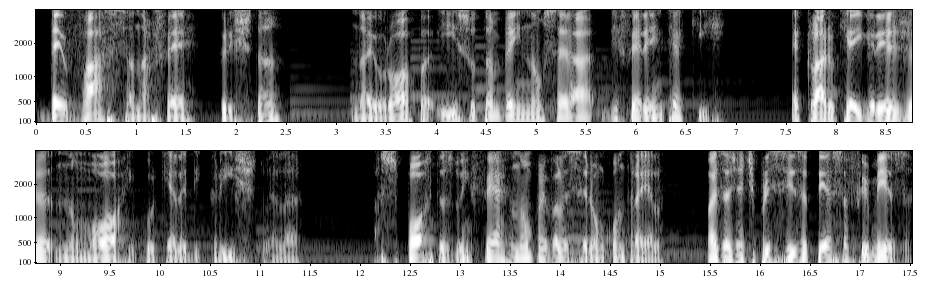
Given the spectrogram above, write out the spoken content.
devassa na fé cristã na Europa e isso também não será diferente aqui. É claro que a igreja não morre porque ela é de Cristo, ela as portas do inferno não prevalecerão contra ela, mas a gente precisa ter essa firmeza,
